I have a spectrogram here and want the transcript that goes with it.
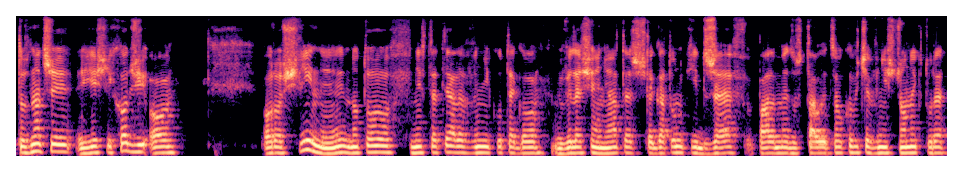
To znaczy, jeśli chodzi o, o rośliny, no to niestety, ale w wyniku tego wylesienia też te gatunki drzew, palmy zostały całkowicie wyniszczone, które,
